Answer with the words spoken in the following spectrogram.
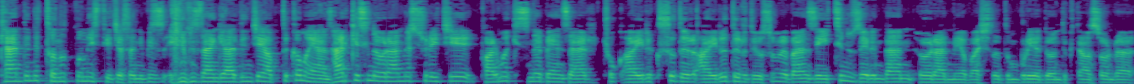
Kendini tanıtmanı isteyeceğiz. Hani biz elimizden geldiğince yaptık ama yani herkesin öğrenme süreci parmak izine benzer. Çok ayrıksıdır, ayrıdır diyorsun ve ben zeytin üzerinden öğrenmeye başladım buraya döndükten sonra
